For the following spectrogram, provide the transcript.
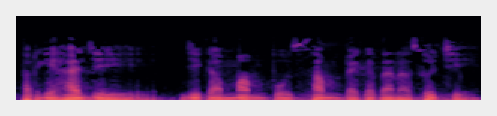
pergi haji jika mampu sampai ke tanah suci.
